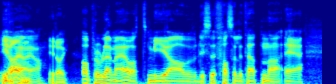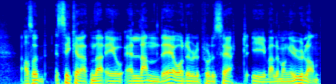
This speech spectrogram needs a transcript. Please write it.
i Ja, ja, ja. i dag. Og problemet er jo at mye av disse fasilitetene er Altså, Sikkerheten der er jo elendig, og det blir produsert i veldig mange u-land.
